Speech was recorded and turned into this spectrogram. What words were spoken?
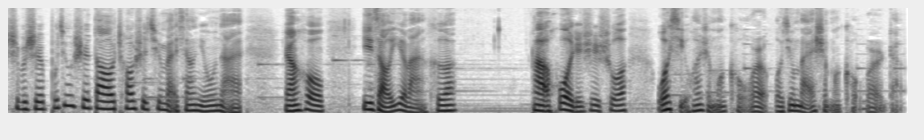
是不是？不就是到超市去买箱牛奶，然后一早一晚喝？啊，或者是说我喜欢什么口味儿，我就买什么口味儿的。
